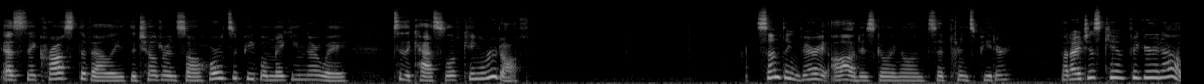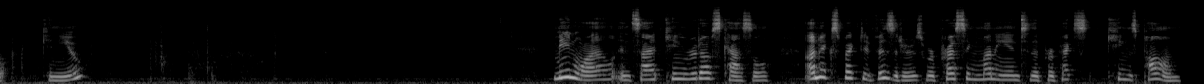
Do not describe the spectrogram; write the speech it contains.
As they crossed the valley, the children saw hordes of people making their way to the castle of King Rudolph. Something very odd is going on, said Prince Peter, but I just can't figure it out. Can you? Meanwhile, inside King Rudolph's castle, unexpected visitors were pressing money into the perplexed king's palm.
